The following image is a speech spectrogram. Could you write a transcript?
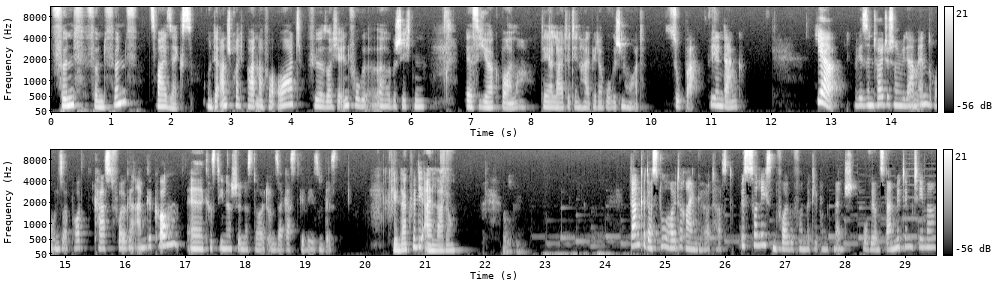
555 26. Und der Ansprechpartner vor Ort für solche Infogeschichten ist Jörg Bäumer. Der leitet den Heilpädagogischen Hort. Super, vielen Dank. Ja, wir sind heute schon wieder am Ende unserer Podcast-Folge angekommen. Äh, Christina, schön, dass du heute unser Gast gewesen bist. Vielen Dank für die Einladung. Okay. Danke, dass du heute reingehört hast. Bis zur nächsten Folge von Mittelpunkt Mensch, wo wir uns dann mit dem Thema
